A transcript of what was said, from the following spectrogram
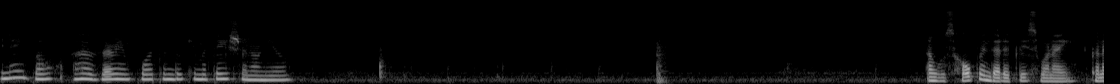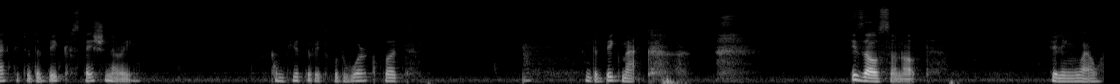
enable. a very important documentation on you. I was hoping that at least when I connected to the big stationary computer it would work, but the Big Mac is also not feeling well.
